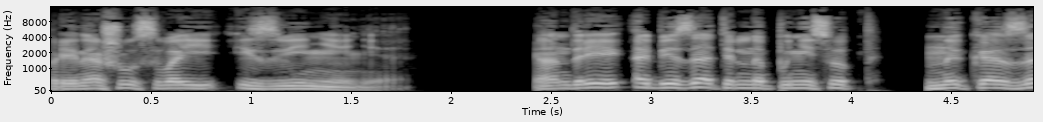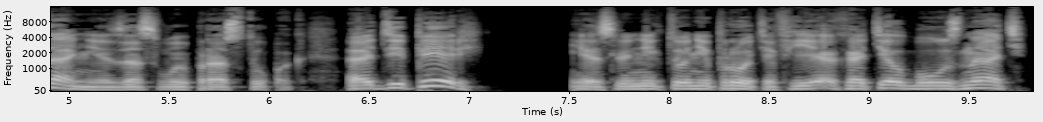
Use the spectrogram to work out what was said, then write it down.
приношу свои извинения. Андрей обязательно понесет наказание за свой проступок. А теперь если никто не против, я хотел бы узнать,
